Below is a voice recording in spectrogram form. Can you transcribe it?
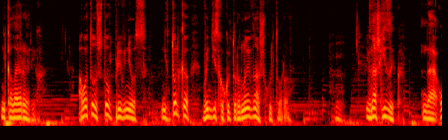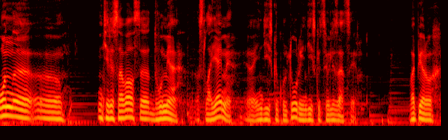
Николай Рерих. А вот он что привнес не только в индийскую культуру, но и в нашу культуру. И в наш язык. Да, он э, э, интересовался двумя слоями э, индийской культуры, индийской цивилизации. Во-первых,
